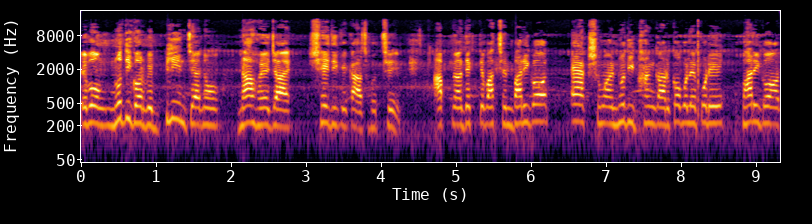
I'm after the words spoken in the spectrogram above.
এবং নদীগর্ভে বিলীন যেন না হয়ে যায়, সেই দিকে কাজ হচ্ছে। আপনারা দেখতে পাচ্ছেন বাড়িঘর, এক সময় নদী ভাঙ্গার কবলে পড়ে বাড়িঘর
